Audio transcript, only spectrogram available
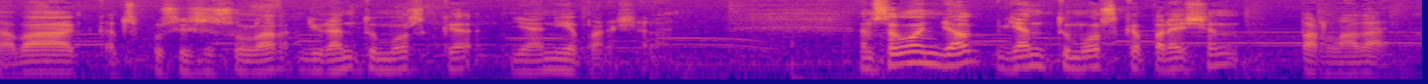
tabac, exposició solar, hi haurà tumors que ja n'hi apareixeran. En segon lloc, hi ha tumors que apareixen per l'edat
